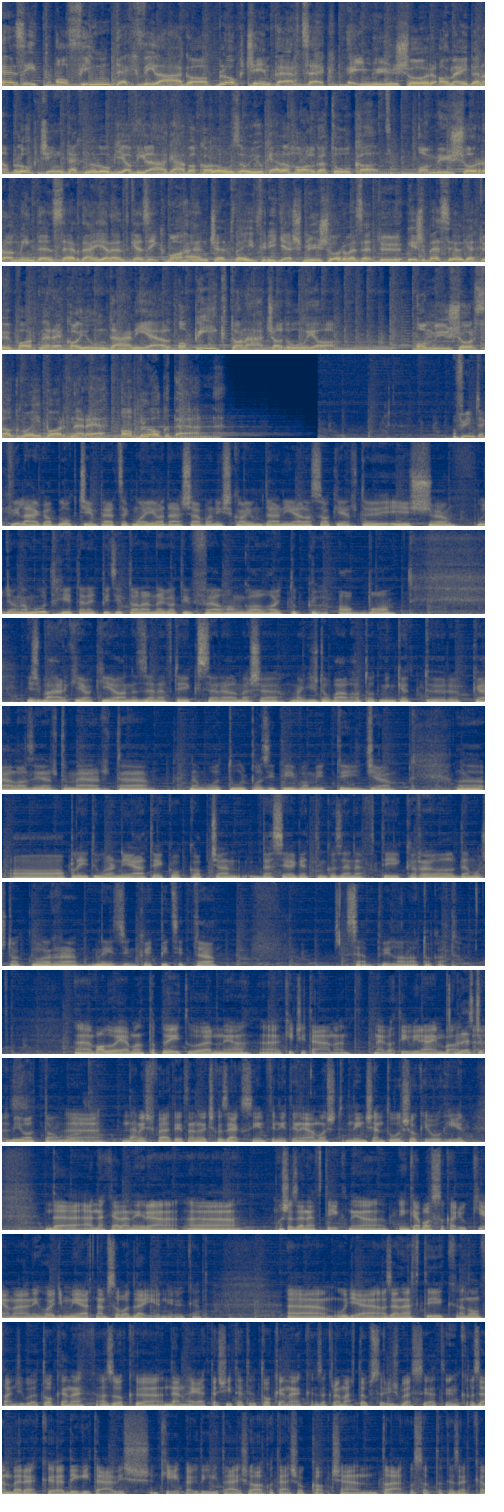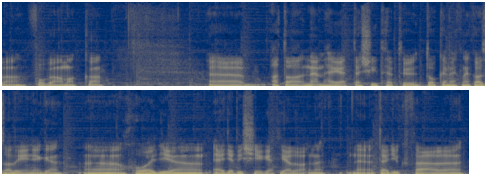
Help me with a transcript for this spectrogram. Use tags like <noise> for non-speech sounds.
Ez itt a Fintech világa Blockchain Percek. Egy műsor, amelyben a blockchain technológia világába kalauzoljuk el a hallgatókat. A műsorra minden szerdán jelentkezik Mahán Csetvei Frigyes műsorvezető és beszélgető partnere Kajun Dániel, a Peak tanácsadója. A műsor szakmai partnere a Blockben. A fintech világa blockchain percek mai adásában is Kajum Dániel a szakértő, és uh, ugyan a múlt héten egy picit talán negatív felhanggal hagytuk abba, és bárki, aki a NFT szerelmese, meg is dobálhatott minket törökkel azért, mert nem volt túl pozitív, amit így uh, a Play to Earn játékok kapcsán beszélgettünk az NFT-kről, de most akkor nézzünk egy picit szebb pillanatokat. Valójában ott a Play to earn kicsit elment negatív irányba. De ez csak ez, miattam volt. Nem is feltétlenül, csak az X Infinity-nél most nincsen túl sok jó hír. De ennek ellenére most az NFT-knél inkább azt akarjuk kiemelni, hogy miért nem szabad leírni őket. Ugye az NFT-k, a non-fungible tokenek, azok nem helyettesíthető tokenek, ezekről már többször is beszéltünk. Az emberek digitális képek, digitális alkotások kapcsán találkozhattak ezekkel a fogalmakkal. Hát a nem helyettesíthető tokeneknek az a lényege, hogy egyediséget jelölnek. Tegyük fel,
